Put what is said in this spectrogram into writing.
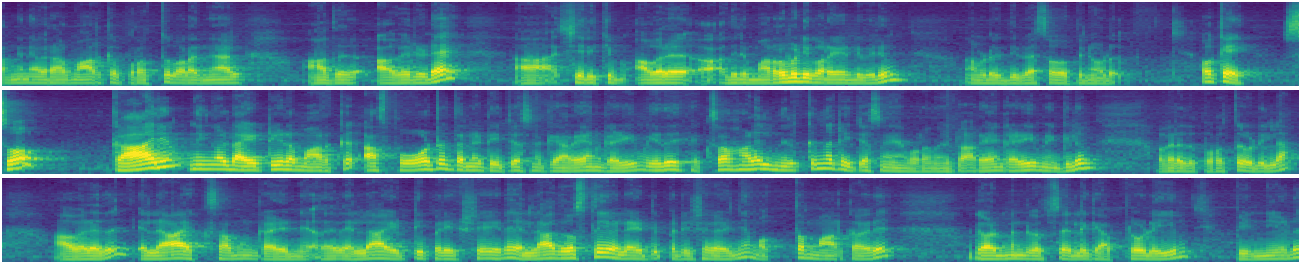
അങ്ങനെ അവർ ആ മാർക്ക് പുറത്ത് പറഞ്ഞാൽ അത് അവരുടെ ശരിക്കും അവർ അതിന് മറുപടി പറയേണ്ടി വരും നമ്മുടെ വിദ്യാഭ്യാസ വകുപ്പിനോട്. ഓക്കെ. സോ കാര്യം നിങ്ങളുടെ ഐ ടിയുടെ മാർക്ക് ആ സ്പോട്ടിൽ തന്നെ ടീച്ചേഴ്സിനൊക്കെ അറിയാൻ കഴിയും. ഇത് എക്സാം ഹാളിൽ നിൽക്കുന്ന ടീച്ചേഴ്സിനെ ഞാൻ പറഞ്ഞു കേട്ടോ. അറിയാൻ കഴിയുമെങ്കിലും അവരത് പുറത്തു വിടില്ല അവരത് എല്ലാ എക്സാമും കഴിഞ്ഞ് അതായത് എല്ലാ ഐ ടി പരീക്ഷയുടെ എല്ലാ ദിവസത്തെയും എല്ലാ ഐ ടി പരീക്ഷ കഴിഞ്ഞ് മൊത്തം മാർക്ക് അവർ ഗവൺമെന്റ് വെബ്സൈറ്റിലേക്ക് അപ്ലോഡ് ചെയ്യും. പിന്നീട്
